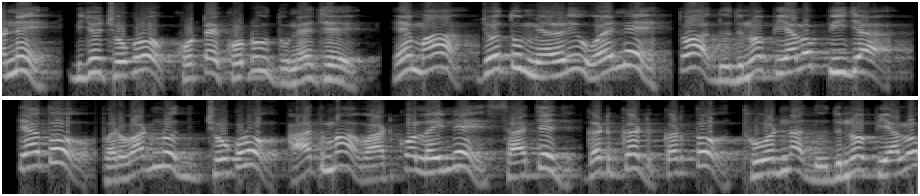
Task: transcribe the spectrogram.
અને બીજો છોકરો ખોટે ખોટું ધૂને છે. હે માં, જો તું મેળડ્યું હોય ને, તો આ દૂધનો પ્યાલો પી જા. ત્યાં તો ભરવાડનો છોકરો હાથમાં વાટકો લઈને સાચે જ ગટગટ કરતો થુવડના દૂધનો પ્યાલો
